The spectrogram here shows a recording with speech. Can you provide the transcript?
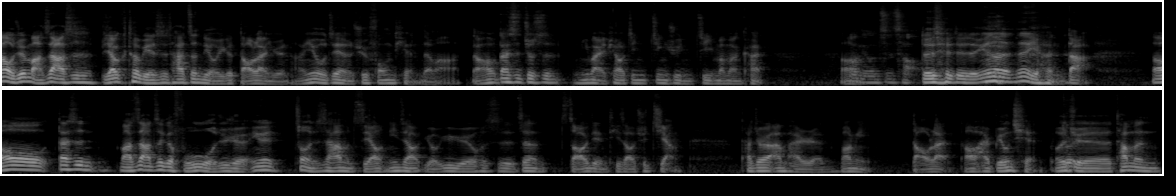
那我觉得马自达是比较特别，是它真的有一个导览员啊，因为我之前有去丰田的嘛，然后但是就是你买票进进去，你自己慢慢看，放牛吃草，对对对对，因为那那也很大。然后，但是马自达这个服务，我就觉得，因为重点是他们只要你只要有预约，或是真的早一点提早去讲，他就会安排人帮你导览，然后还不用钱。我就觉得他们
